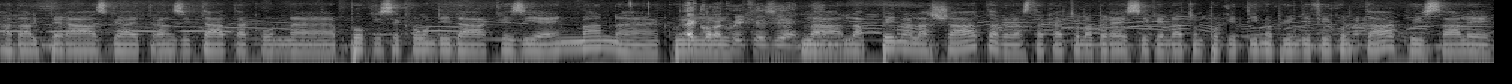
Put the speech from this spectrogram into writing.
ad Alperasga è transitata con eh, pochi secondi da Casey Henman, qui Eccola qui Casey Henman. L'ha appena lasciata, aveva staccato la Bressi che è andata un pochettino più in difficoltà, qui sale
